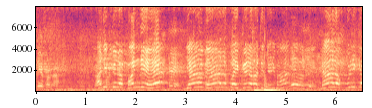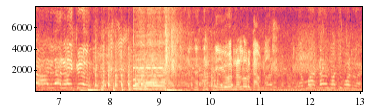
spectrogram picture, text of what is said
நீ சொல்ற. அடிக்கிற பந்து ஏன் மேல போய் கீழே வருது தெரியுமா மேல பிடிக்க ஆள் இல்ல அதனால கீழே வருது இது ஒரு நல்ல ஒரு காமெடி எம்மா தான் தொச்சு போட்டுருவேன்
